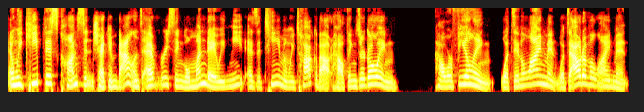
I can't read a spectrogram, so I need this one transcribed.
And we keep this constant check and balance every single Monday. We meet as a team and we talk about how things are going, how we're feeling, what's in alignment, what's out of alignment.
